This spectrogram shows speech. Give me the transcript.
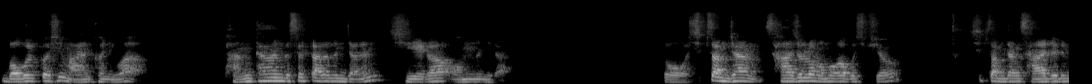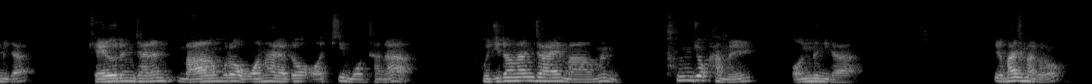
먹을 것이 많거니와 방탕한 것을 따르는 자는 지혜가 없느니라. 또 13장 4절로 넘어가 보십시오. 13장 4절입니다. 게으른 자는 마음으로 원하여도 얻지 못하나 부지런한 자의 마음은 풍족함을 얻느니라. 마지막으로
